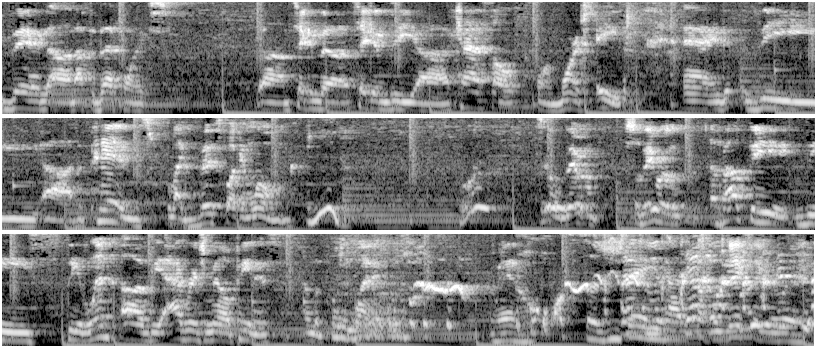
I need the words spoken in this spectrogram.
then um, after that point, um, taking the taking the uh, cast off on March eighth, and the uh, the pins were like this fucking long. What? So they were so they were about the the the length of the average male penis on the planet. Man. So you saying you had a couple dicks in your wrist?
